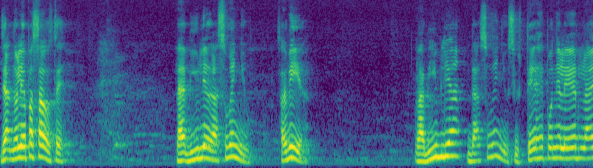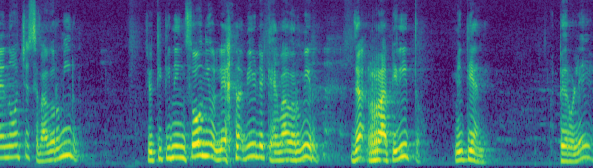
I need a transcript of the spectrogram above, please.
¿Ya no le ha pasado a usted? La Biblia da sueño, ¿sabía? La Biblia da sueño. Si usted se pone a leerla de noche, se va a dormir. Si usted tiene insomnio, lea la Biblia que se va a dormir. Ya, rapidito. ¿Me entiende? Pero léela.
